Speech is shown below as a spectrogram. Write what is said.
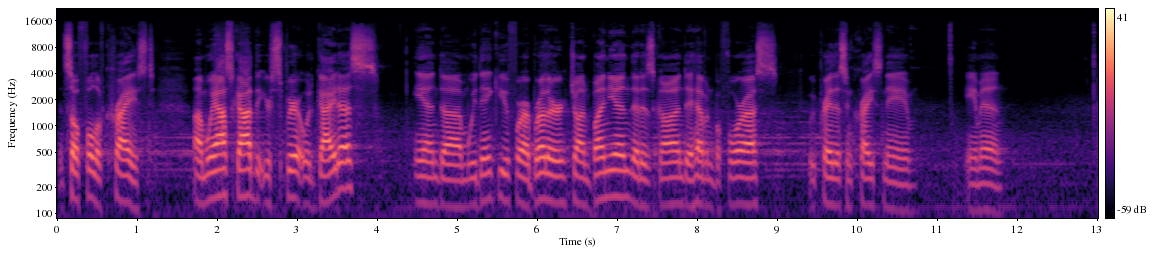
and so full of Christ. Um, we ask, God, that your Spirit would guide us. And um, we thank you for our brother John Bunyan that has gone to heaven before us. We pray this in Christ's name. Amen. I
